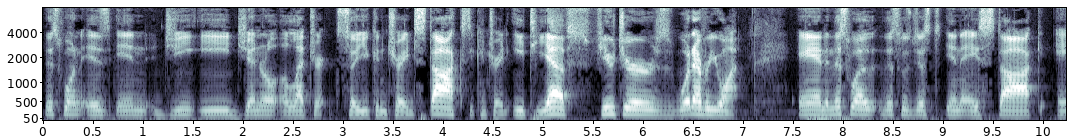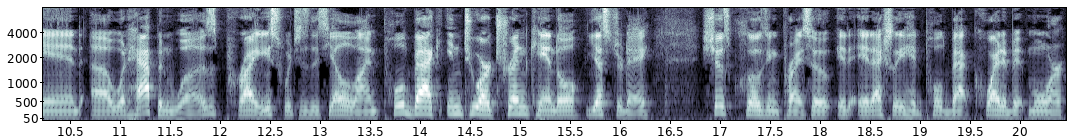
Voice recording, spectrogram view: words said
This one is in GE General Electric. So you can trade stocks, you can trade ETFs, futures, whatever you want. And, and this was this was just in a stock. And uh, what happened was price, which is this yellow line, pulled back into our trend candle yesterday. Shows closing price, so it, it actually had pulled back quite a bit more.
